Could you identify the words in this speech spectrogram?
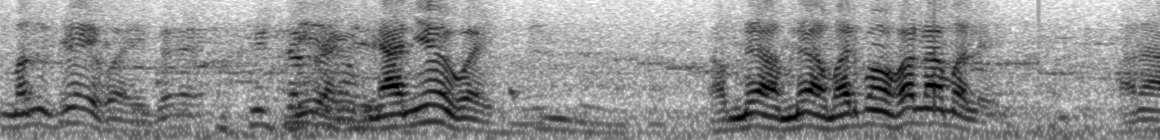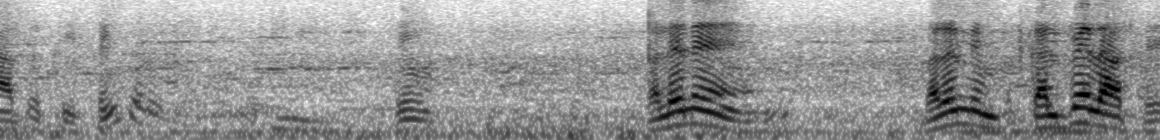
મનુષ્ય હોય. જ્ઞાનીઓ હોય. અમને અમને અમારી માં ના મળે. અને આ તો તીર્થંકર ભલે ને ભલે ને કલ્પેલા છે.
